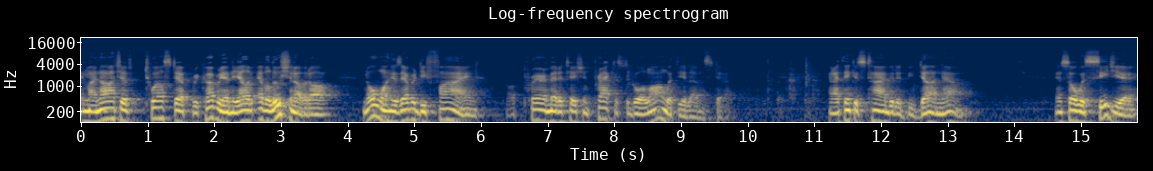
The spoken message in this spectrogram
in my knowledge of 12 step recovery and the evolution of it all, no one has ever defined a prayer and meditation practice to go along with the 11th step. And I think it's time that it be done now. And so with CGA,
